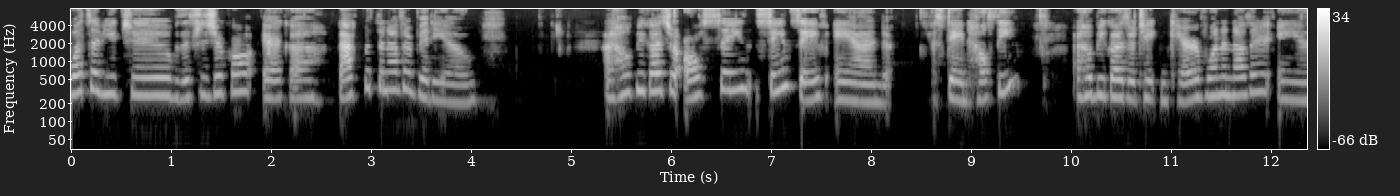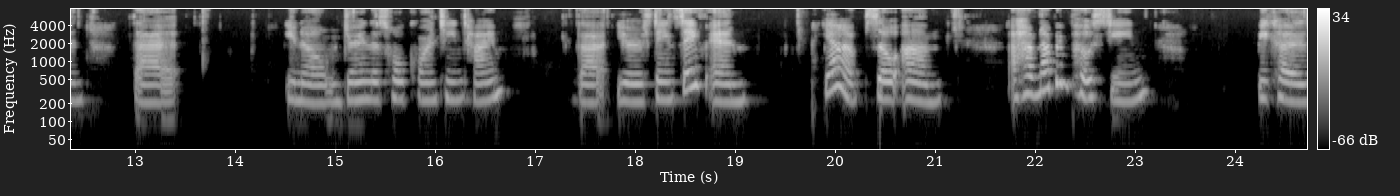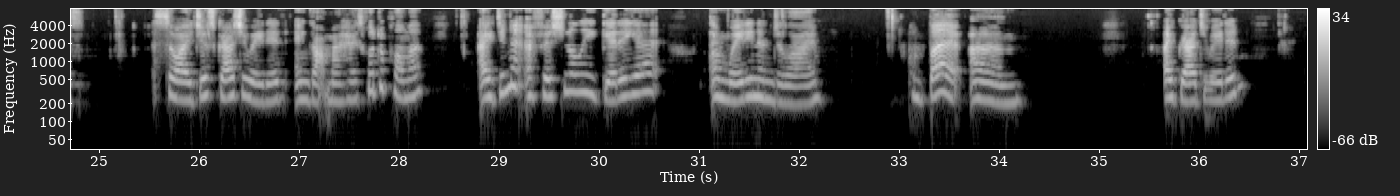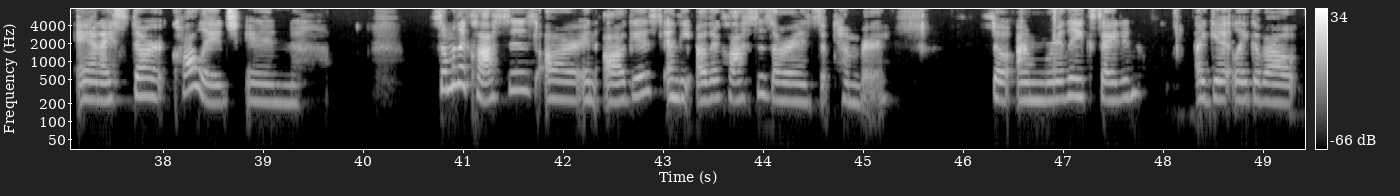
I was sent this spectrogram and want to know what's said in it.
What's up YouTube? This is your girl Erica back with another video. I hope you guys are all staying, staying safe and staying healthy. I hope you guys are taking care of one another and that, you know, during this whole quarantine time that you're staying safe and yeah, so um I have not been posting because so I just graduated and got my high school diploma I didn't officially get it yet. I'm waiting in July. But um I graduated and I start college in some of the classes are in August and the other classes are in September. So I'm really excited. I get like about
